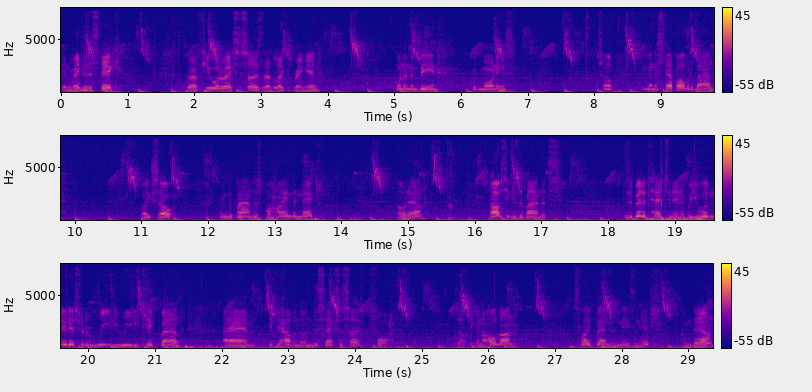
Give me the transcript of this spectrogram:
getting ready to stick, there are a few other exercises that I'd like to bring in. One of them being good mornings. So you're gonna step over the band, like so. Bring the band just behind the neck, go down. Now obviously because the band, it's, there's a bit of tension in it, but you wouldn't do this with a really, really thick band um, if you haven't done this exercise before. So you're gonna hold on, slight bend in the knees and hips, come down,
